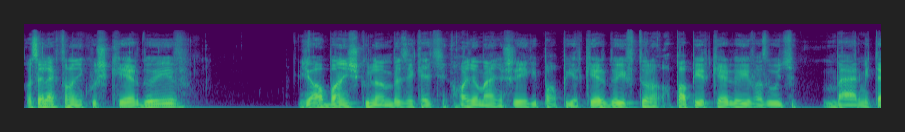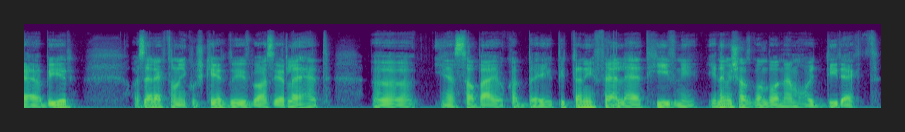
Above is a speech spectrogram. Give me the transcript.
az elektronikus kérdőív Ugye abban is különbözik egy hagyományos régi papír kérdőívtől. A papír kérdőív az úgy bármit elbír. Az elektronikus kérdőívben azért lehet ö, ilyen szabályokat beépíteni, fel lehet hívni. Én nem is azt gondolnám, hogy direkt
